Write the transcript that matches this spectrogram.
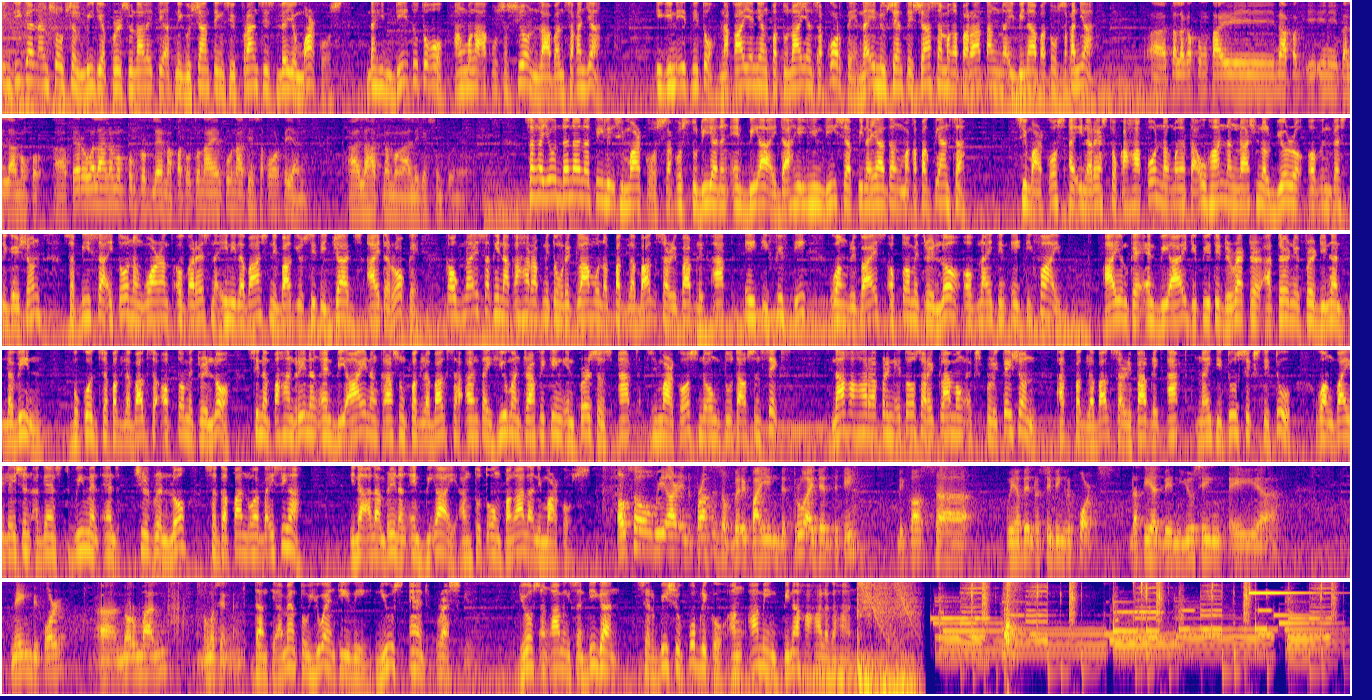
Nanindigan ang social media personality at negosyanteng si Francis Leo Marcos na hindi totoo ang mga akusasyon laban sa kanya. Iginiit nito na kaya niyang patunayan sa korte na inosente siya sa mga paratang na ibinabato sa kanya. Ah, talaga pong tayo napag-iinitan lamang po. Ah, pero wala naman pong problema. Patutunayan po natin sa korte yan ah, lahat ng mga aligasyon po na yan. Sa ngayon, nananatili si Marcos sa kustudiya ng NBI dahil hindi siya pinayagang makapagpiansa. Si Marcos ay inaresto kahapon ng mga tauhan ng National Bureau of Investigation sa bisa ito ng warrant of arrest na inilabas ni Baguio City Judge Ida Roque kaugnay sa kinakaharap nitong reklamo na paglabag sa Republic Act 8050 o ang Revised Optometry Law of 1985. Ayon kay NBI Deputy Director Attorney Ferdinand Lavin, bukod sa paglabag sa optometry law, sinampahan rin ng NBI ng kasong paglabag sa Anti-Human Trafficking in Persons Act si Marcos noong 2006. Nahaharap rin ito sa reklamong exploitation at paglabag sa Republic Act 9262 o ang Violation Against Women and Children Law sa Gapan Nueva Ecija. Inaalam rin ng NBI ang totoong pangalan ni Marcos. Also, we are in the process of verifying the true identity because uh, we have been receiving reports that he had been using a uh, name before, uh, Norman Mangusin. Dante Amento, UNTV, News and Rescue. Diyos ang aming sandigan, serbisyo publiko ang aming pinahahalagahan.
